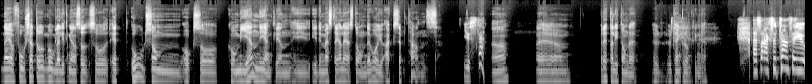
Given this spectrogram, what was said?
när jag fortsatte att googla lite grann så, så ett ord som också kom igen egentligen i, i det mesta jag läste om det var ju acceptans. Just det. Ja. Eh, berätta lite om det. Hur, hur tänker du omkring det? Alltså acceptans är ju,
